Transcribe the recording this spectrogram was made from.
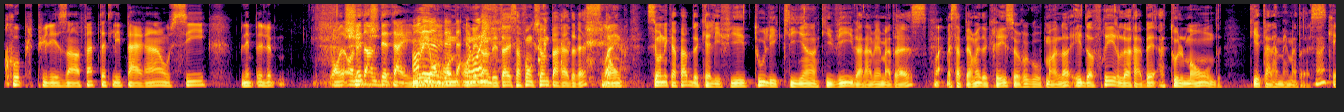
couple, puis les enfants, peut-être les parents aussi. Le- on, est dans le détail. On oui, est dans on, le détail, on est ouais. dans le détail. Ça fonctionne par adresse. Ouais. Donc, si on est capable de qualifier tous les clients qui vivent à la même adresse, Ouais. mais ça permet de créer ce regroupement-là et d'offrir le rabais à tout le monde qui est à la même adresse. OK.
